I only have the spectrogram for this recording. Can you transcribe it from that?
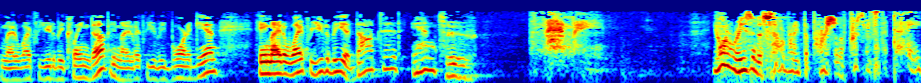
He made a way for you to be cleaned up. He made a way for you to be born again. He made a way for you to be adopted into the family. You want a reason to celebrate the person of Christmas today?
